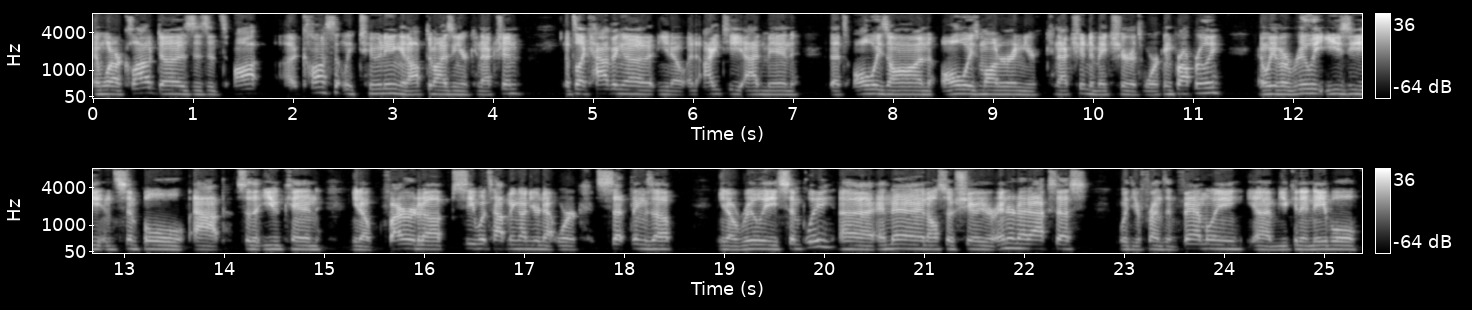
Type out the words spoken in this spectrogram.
and what our cloud does is it's op- uh, constantly tuning and optimizing your connection it's like having a, you know, an IT admin that's always on, always monitoring your connection to make sure it's working properly. And we have a really easy and simple app so that you can, you know, fire it up, see what's happening on your network, set things up, you know, really simply, uh, and then also share your internet access with your friends and family. Um, you can enable,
